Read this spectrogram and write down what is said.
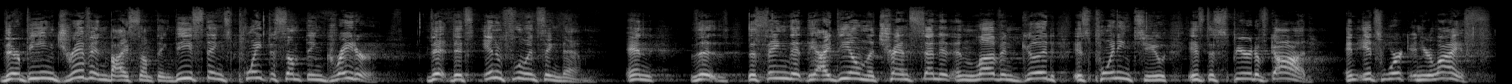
they're being driven by something. These things point to something greater that, that's influencing them. And the, the thing that the ideal and the transcendent and love and good is pointing to is the Spirit of God and its work in your life,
